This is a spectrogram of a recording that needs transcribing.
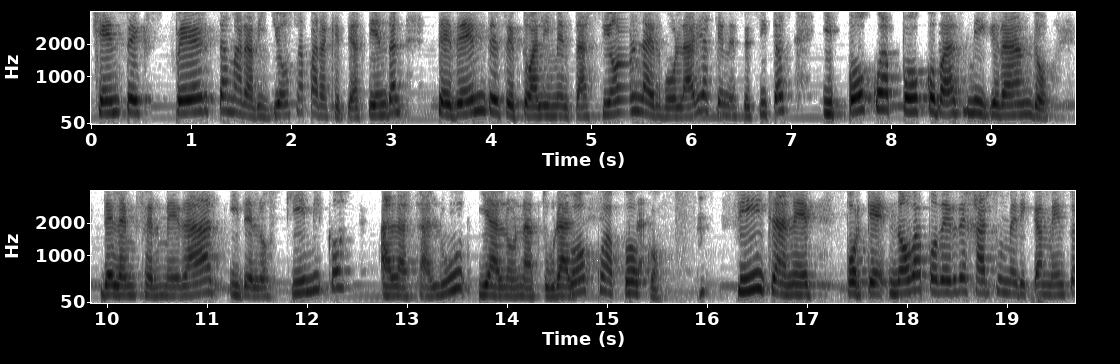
gente experta, maravillosa para que te atiendan, te den desde tu alimentación la herbolaria que necesitas y poco a poco vas migrando de la enfermedad y de los químicos a la salud y a lo natural. Poco a poco. Sí, Janet, porque no va a poder dejar su medicamento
